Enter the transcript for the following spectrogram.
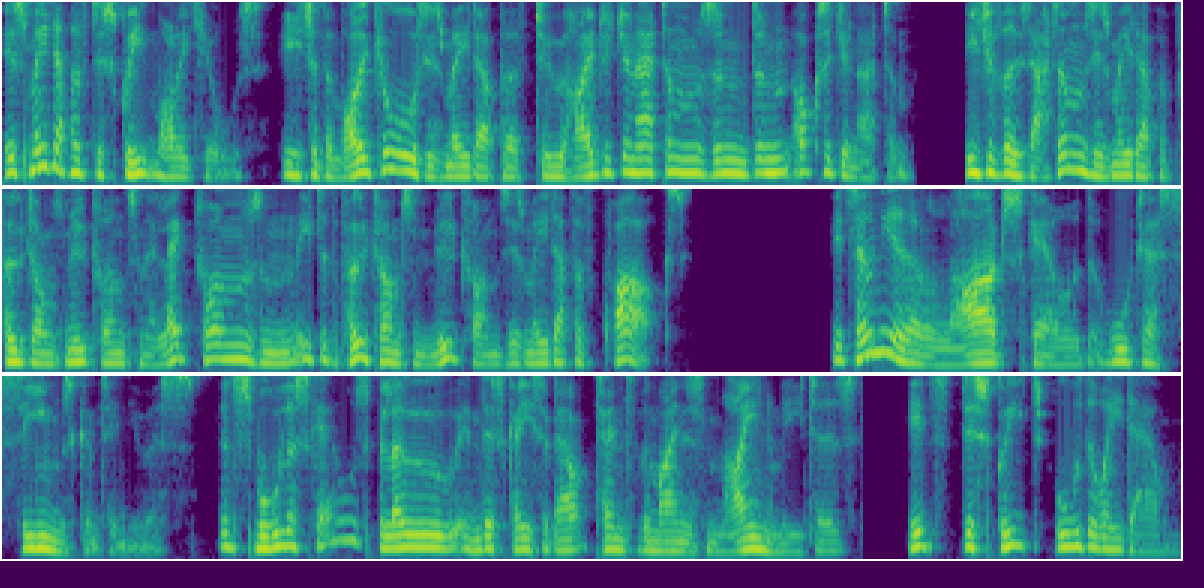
It's made up of discrete molecules. Each of the molecules is made up of two hydrogen atoms and an oxygen atom. Each of those atoms is made up of protons, neutrons, and electrons, and each of the protons and neutrons is made up of quarks. It's only at a large scale that water seems continuous. At smaller scales, below, in this case, about 10 to the minus 9 meters, it's discrete all the way down.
